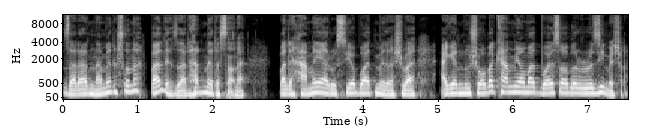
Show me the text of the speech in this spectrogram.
ضرر نمیرسانه؟ بله ضرر میرسانه. ولی همه عروسی ها باید میداشت و اگر نوشابه کم آمد باعث آبر روزی می‌شد.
